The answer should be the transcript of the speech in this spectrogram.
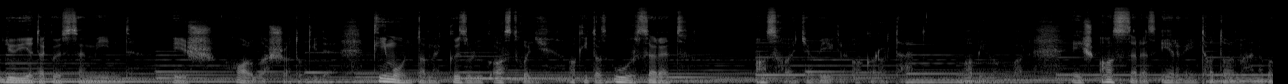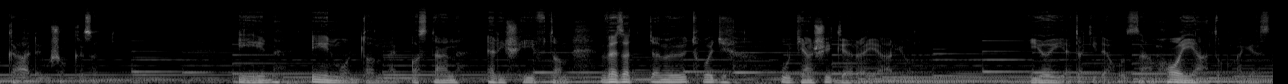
Gyűjjetek össze mind, és hallgassatok ide. Ki mondta meg közülük azt, hogy akit az Úr szeret, az hajtja végre akaratát Babilonban, és az szerez érvényt hatalmának a káldeusok között. Én, én mondtam meg, aztán el is hívtam, vezettem őt, hogy útján sikerrel járjon. Jöjjetek ide hozzám, halljátok meg ezt.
